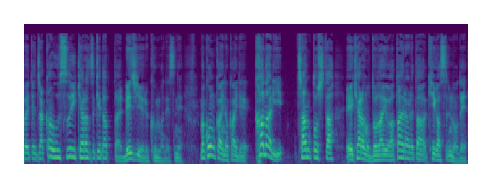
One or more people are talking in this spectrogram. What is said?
べて若干薄いキャラ付けだったレジエル君がですね、まあ、今回の回でかなりちゃんとした、え、キャラの土台を与えられた気がするので、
